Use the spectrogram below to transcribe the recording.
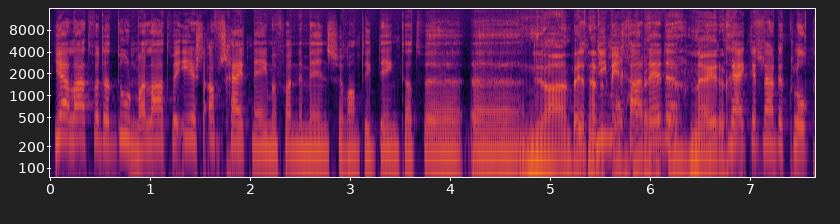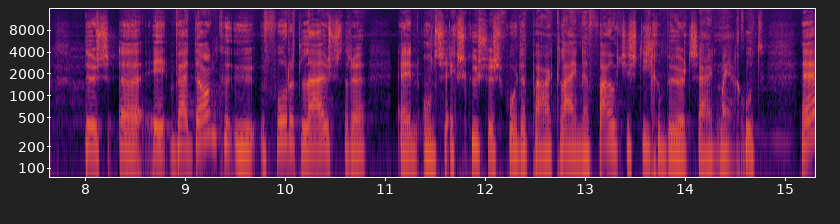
Ja, laten we dat doen. Maar laten we eerst afscheid nemen van de mensen. Want ik denk dat we Ja, een beetje dat naar de niet meer klok gaan gaan redden. Nee, dat- Kijk het naar de klok. Dus wij danken u voor het luisteren. En onze excuses voor de paar kleine foutjes die gebeurd zijn. Maar ja, goed. Hè?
